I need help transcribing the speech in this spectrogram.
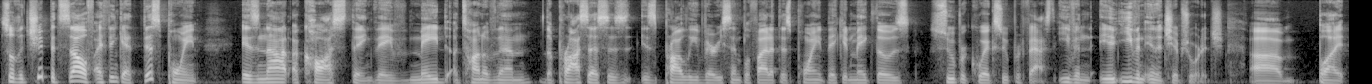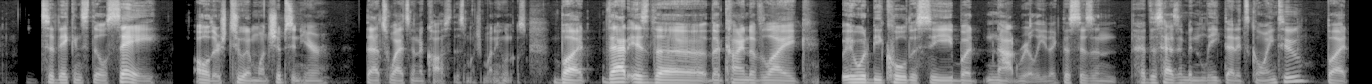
So the chip itself, I think at this point is not a cost thing. They've made a ton of them. The process is is probably very simplified at this point. They can make those super quick, super fast, even even in a chip shortage. Um, but so they can still say, "Oh, there's two M1 chips in here. That's why it's going to cost this much money." Who knows? But that is the the kind of like it would be cool to see, but not really. Like this isn't this hasn't been leaked that it's going to, but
